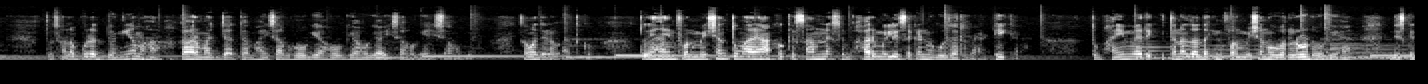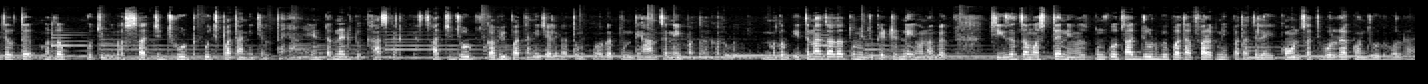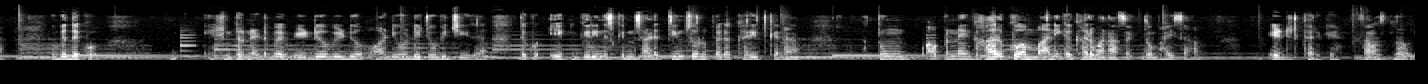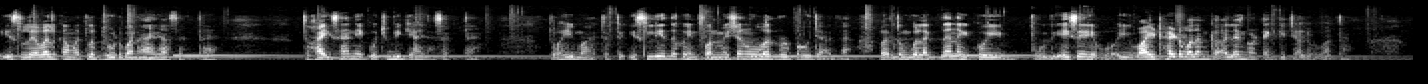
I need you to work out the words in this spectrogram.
तो साला पूरा दुनिया में हाहाकार मच जाता है, भाई साहब, हो गया हो गया हो गया, ऐसा हो गया, ऐसा हो गया। समझ रहे हो बात को? तो यहाँ इन्फॉर्मेशन तुम्हारे आँखों के सामने से हर मिली सेकेंड में गुजर रहा है, ठीक है? तो भाई मेरे इतना ज़्यादा इन्फॉर्मेशन ओवरलोड हो गया है, जिसके चलते मतलब कुछ सच झूठ कुछ पता नहीं चलता यहाँ। इंटरनेट पे खास करके सच झूठ कभी पता नहीं चलेगा तुमको, अगर तुम ध्यान से नहीं पता करोगे। मतलब इतना ज़्यादा तुम एजुकेटेड नहीं हो ना, अगर चीज़ें समझते नहीं हो तो तुमको सच झूठ भी पता, फ़र्क नहीं पता चलेगा कौन सच बोल रहा है, कौन झूठ बोल रहा है। क्योंकि देखो इंटरनेट पे वीडियो वीडियो, ऑडियो ऑडियो जो भी चीज़ है, देखो, एक ग्रीन स्क्रीन साढ़े तीन सौ रुपये का खरीद के ना, तुम अपने घर को अंबानी का घर बना सकते हो भाई साहब एडिट करके समझते हो? इस लेवल का मतलब झूठ बनाया जा सकता है। तो ऐसा नहीं कुछ भी किया जा सकता है। तो वही बात है तो इसलिए देखो इन्फॉर्मेशन ओवरलोड बहुत ज़्यादा है। और तुमको लगता है ना कि कोई ऐसे वाइट हेड वालन का अलग नोटेंकी चालू हुआ था।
